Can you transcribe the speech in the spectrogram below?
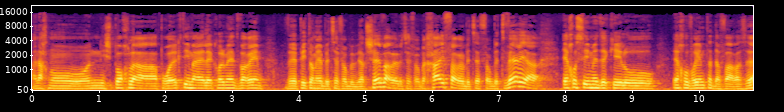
אנחנו נשפוך לפרויקטים האלה כל מיני דברים, ופתאום יהיה בית ספר בבאר שבע, ובית ספר בחיפה, ובית ספר בטבריה. איך עושים את זה, כאילו, איך עוברים את הדבר הזה.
